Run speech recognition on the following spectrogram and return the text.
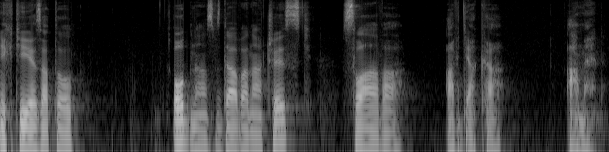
Nech ti je za to od nás vzdávaná česť, sláva a vďaka. Amen.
